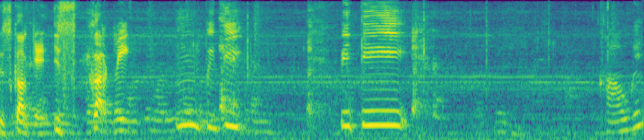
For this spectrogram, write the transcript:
ਇਸ ਕਰਕੇ ਇਸ ਕਰਕੇ। ਪੀਤੀ। ਪੀਤੀ। ਖਾਓਗੇ?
